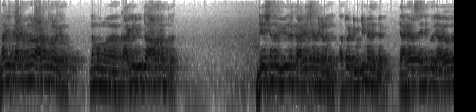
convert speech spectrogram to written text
ನಾವು ಈ ಕಾರ್ಯಕ್ರಮಗಳ ಆರಂಭದೊಳಗೆ ನಮ್ಮ ಕಾರ್ಗಿಲ್ ಯುದ್ಧ ಆದ ನಂತರ ದೇಶದ ವಿವಿಧ ಕಾರ್ಯಾಚರಣೆಗಳಲ್ಲಿ ಅಥವಾ ಡ್ಯೂಟಿ ಮೇಲೆ ಇದ್ದಾಗ ಯಾರ್ಯಾರು ಸೈನಿಕರು ಯಾವ್ಯಾವುದೋ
